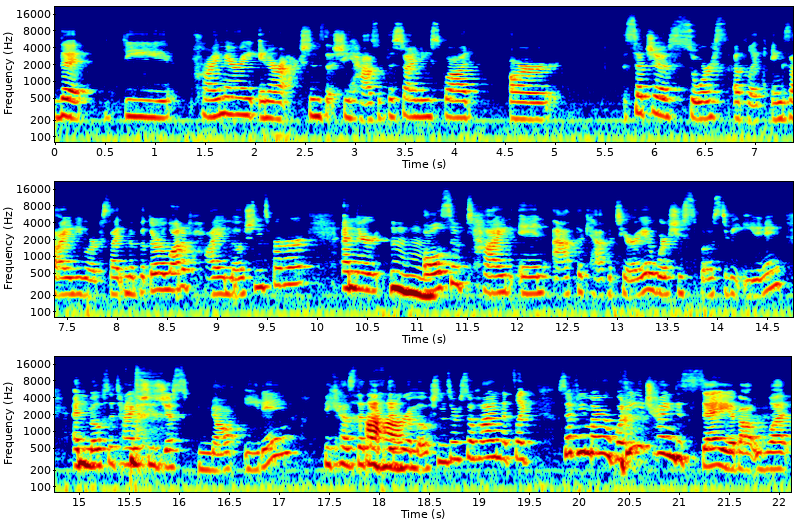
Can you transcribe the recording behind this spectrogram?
that the primary interactions that she has with the Shiny Squad are such a source of like anxiety or excitement, but there are a lot of high emotions for her, and they're Mhm. also tied in at the cafeteria where she's supposed to be eating, and most of the time she's just not eating because the fact Uh-huh. her emotions are so high. And it's like, Stephenie Meyer, what are you trying to say about what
